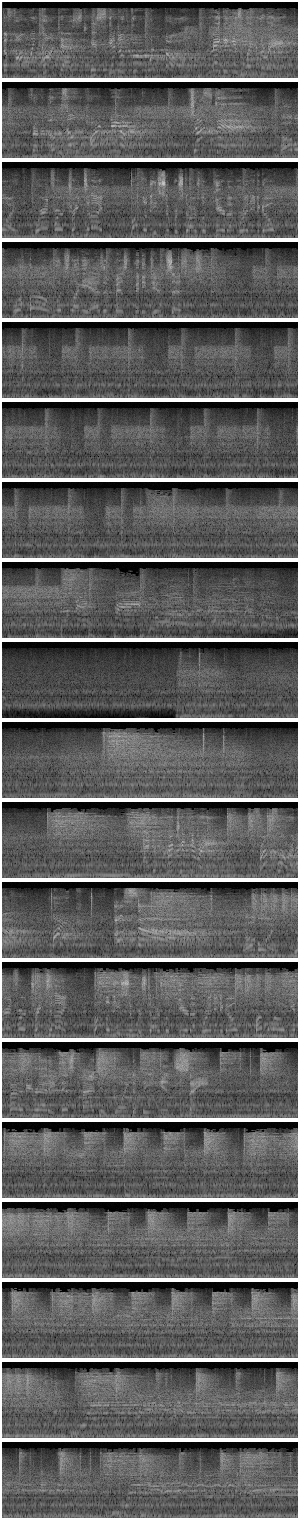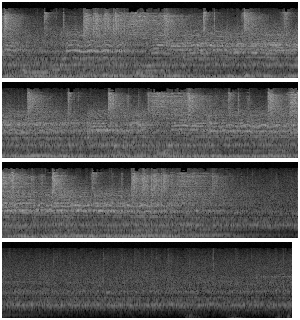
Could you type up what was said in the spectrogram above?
The following contest is scheduled for one fall, making his way to the ring. From Ozone Park, New York, Justin! Oh boy, we're in for a treat tonight. Both of these superstars look geared up and ready to go. Whoa, it looks like he hasn't missed many gym sessions. Approaching the ring, from Florida, Mike Awesome! Oh boy, we're in for a treat tonight. Both of these superstars look geared up and ready to go. Buffalo, you better be ready. This match is going to be insane.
